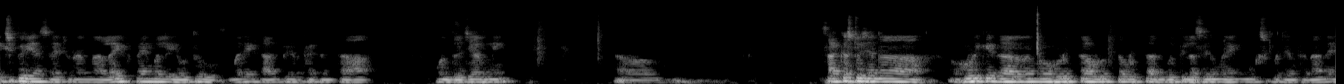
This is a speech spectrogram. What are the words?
ಎಕ್ಸ್ಪೀರಿಯನ್ಸ್ ಆಯಿತು. ನನ್ನ ಲೈಫ್ ಟೈಮಲ್ಲಿ ಯಾವುದು ಮರೆಯೋಕ್ಕಾಗದೇ ಇರತಕ್ಕಂತಹ ಒಂದು ಜರ್ನಿ ಸಾಕಷ್ಟು ಜನ ಹೂಡಿಕೆದಾರರನ್ನು ಹುಡುಕ್ತಾ ಹುಡುಕ್ತಾ ಹುಡುಕ್ತಾ ಅದು ಗೊತ್ತಿಲ್ಲ, ಸಿನಿಮಾ ಹೆಂಗೆ ಮುಗಿಸ್ಬಿಟ್ಟೆ ಅಂತ ನಾನೇ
